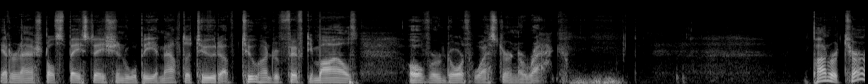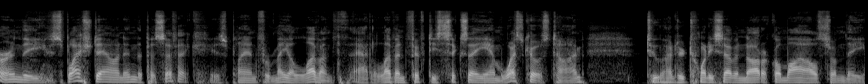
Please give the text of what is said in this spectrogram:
International Space Station will be an altitude of 250 miles over northwestern Iraq. Upon return, the splashdown in the Pacific is planned for May 11th at 11:56 a.m. West Coast time, 227 nautical miles from the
